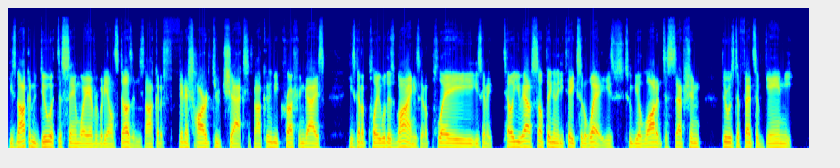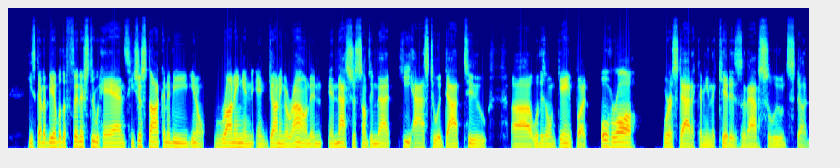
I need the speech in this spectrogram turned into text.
he's not going to do it the same way everybody else does it. He's not going to finish hard through checks. He's not going to be crushing guys. He's going to play with his mind. He's going to play. He's going to tell you have something, and then he takes it away. He's going to be a lot of deception through his defensive game. He's going to be able to finish through hands. He's just not going to be, you know, running and, and gunning around. And, and that's just something that he has to adapt to uh, with his own game. But overall, we're ecstatic. I mean, the kid is an absolute stud.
